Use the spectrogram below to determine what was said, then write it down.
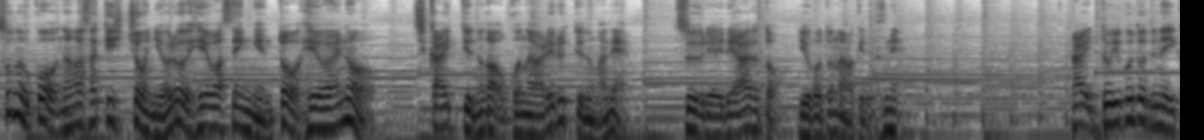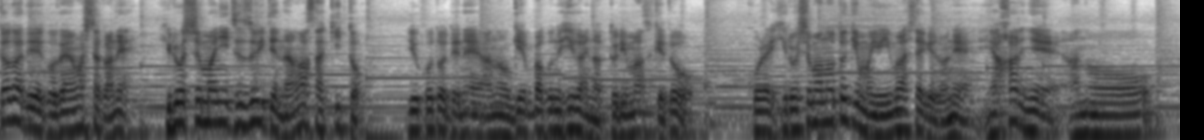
その後長崎市長による平和宣言と平和への誓いっていうのが行われるっていうのがね通例であるということなわけですねはいということでねいかがでございましたかね？広島に続いて長崎ということでねあの原爆の被害になっておりますけどこれ広島の時も言いましたけどねやはりねあのー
